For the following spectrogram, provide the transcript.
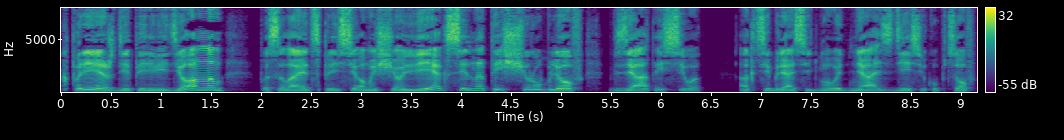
к прежде переведенным, посылается при сём еще вексель на тысячу рублев, взятый сего октября седьмого дня здесь у купцов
